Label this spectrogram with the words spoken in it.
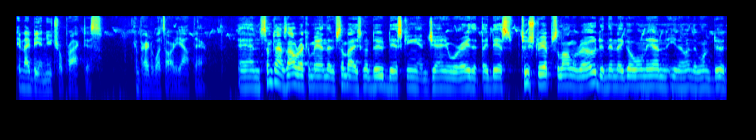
it may be a neutral practice compared to what's already out there. And sometimes I'll recommend that if somebody's going to do disking in January, that they disc two strips along the road, and then they go on in, you know, and they want to do it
